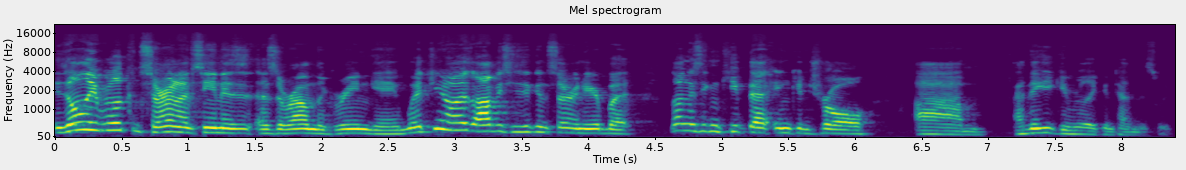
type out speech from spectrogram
His only real concern I've seen is, is around the green game, which you know is obviously a concern here. But as long as he can keep that in control, um, I think he can really contend this week.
